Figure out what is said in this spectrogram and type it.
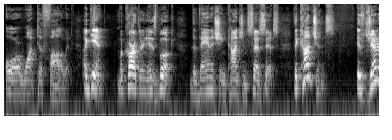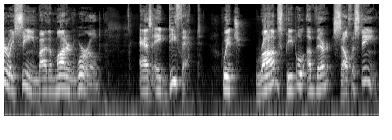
or want to follow it. Again, MacArthur in his book, The Vanishing Conscience, says this The conscience is generally seen by the modern world as a defect which robs people of their self esteem.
